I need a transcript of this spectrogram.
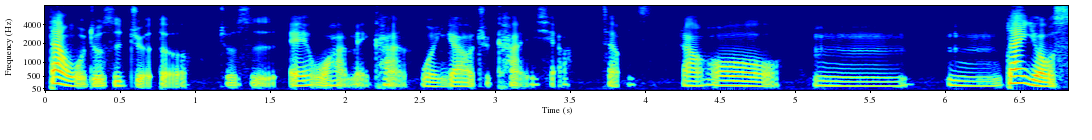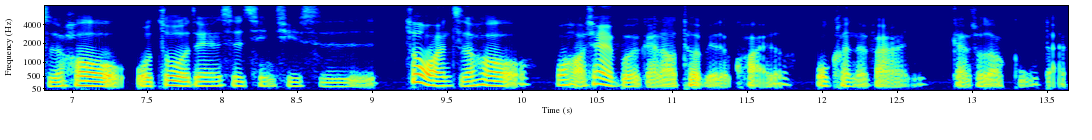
但我就是觉得，就是哎，我还没看，我应该要去看一下这样子。然后，嗯，嗯，但有时候我做这件事情，其实做完之后，我好像也不会感到特别的快乐，我可能反而感受到孤单。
